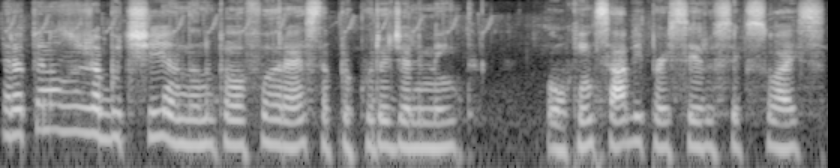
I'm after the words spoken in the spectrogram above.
Era apenas um jabuti andando pela floresta à procura de alimento. Ou quem sabe parceiros sexuais.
